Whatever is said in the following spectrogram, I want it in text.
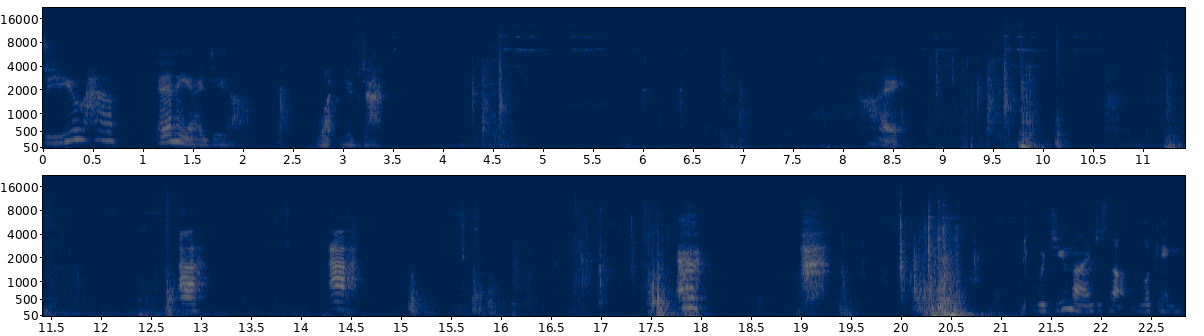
Do you have any idea what you've done? Hi. Ah. Ah. Ah. Would you mind just not looking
